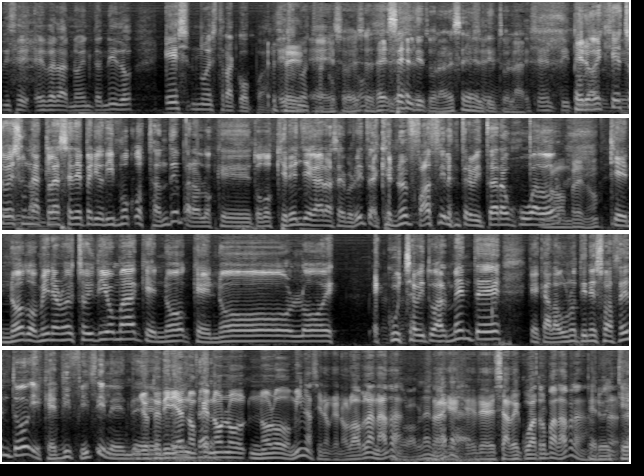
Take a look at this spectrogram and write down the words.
dice, es verdad, no he entendido, es nuestra copa. Sí, es nuestra eso, copa, eso, ¿no? ese, es el titular, ese es el titular. ese es el titular Pero es que esto es una clase de periodismo constante para los que todos quieren llegar a ser periodistas. Es que no es fácil entrevistar a un jugador No, hombre, no. que no domina nuestro idioma, que no, que no lo es- escucha habitualmente, que cada uno tiene su acento y es que es difícil. eh, de Yo te diría no que no lo, no lo domina, sino que no lo habla nada. No lo habla O sea, nada. que- que sabe cuatro palabras. Pero es O sea,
